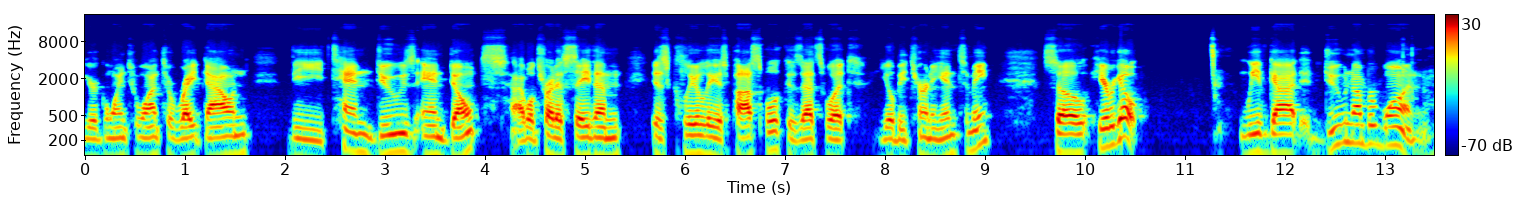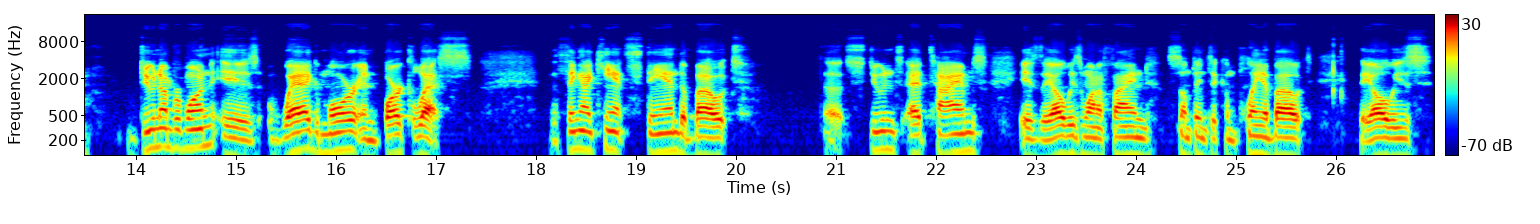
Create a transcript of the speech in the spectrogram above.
you're going to want to write down the 10 do's and don'ts. I will try to say them as clearly as possible because that's what you'll be turning into me. So here we go. We've got do number one. Do number one is wag more and bark less. The thing I can't stand about uh, students at times is they always want to find something to complain about. They always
